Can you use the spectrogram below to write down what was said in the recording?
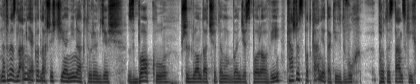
Natomiast dla mnie, jako dla chrześcijanina, który gdzieś z boku przyglądać się temu będzie sporowi, każde spotkanie takich dwóch protestanckich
